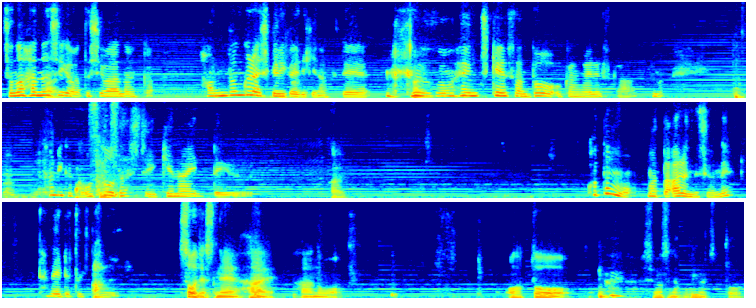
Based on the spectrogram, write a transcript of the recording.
その話が私はなんか半分ぐらいしか理解できなくて、はい その辺知見さんどうお考えですか？とにかく音を出しちゃいけないっていうこともまたあるんですよね。食べるときに。そうですね。はい。あの、音を、すみません、なんか今ちょっと、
